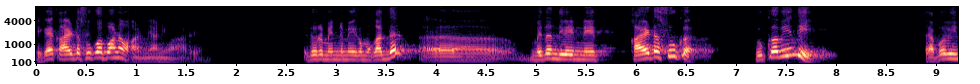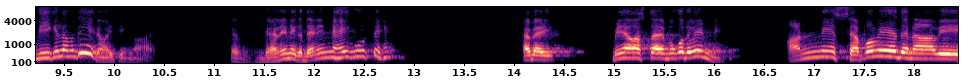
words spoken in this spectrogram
ඒකයි කායට සුඛ පණවන්නේ අනිවාර්යෙන්. එතකොට මෙන්න මේක මොකද්ද? මෙතනදි වෙන්නේ කයට සුඛ. සුඛ විඳි. සැප විඳි කියලාම තියෙනවා ඉතින් ආයේ. දැන් දැනෙන එක දැනෙන්නේ නැහැ කිව්වොත් එහෙම. හැබැයි මේ අවස්ථාවේ මොකද වෙන්නේ? අන්නේ සැප වේදනාවේ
